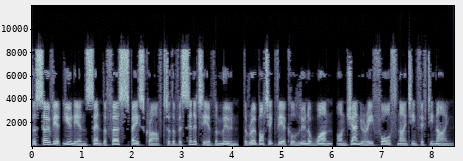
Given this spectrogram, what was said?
The Soviet Union sent the first spacecraft to the vicinity of the Moon, the robotic vehicle Luna 1, on January 4, 1959.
